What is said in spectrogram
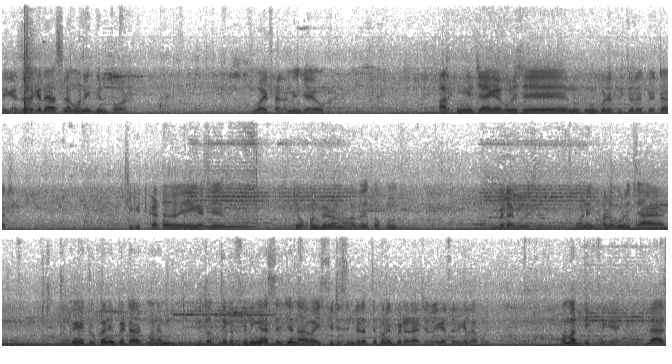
ভেগাসারকাতে আসলাম অনেকদিন পর। ওয়াইফাই আমি যাই হোক। পার্কিংয়ের জায়গা করেছে, নতুন করে ভিতরে পেটার টিকিট কাটা হয়ে গেছে। যখন বেরোনো হবে, তখন বেটার করেছে। অনেক ভালো করেছে, আর ঢুকে এটুখানি বেটার মানে ভিতর থেকে ফিলিং আসছে যে না ভাই সিটি সেন্টারের থেকে অনেক বেটার আছে ভেগাসের গেলে এখন। আমার দিক থেকে। প্লাস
